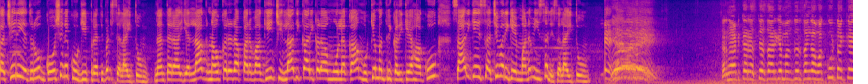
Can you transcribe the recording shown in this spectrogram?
ಕಚೇರಿ ಎದುರು ಘೋಷಣೆ ಕೂಗಿ ಪ್ರತಿಭಟಿಸಲಾಯಿತು. ನಂತರ ಎಲ್ಲಾ ನೌಕರರ ಪರವಾಗಿ ಜಿಲ್ಲಾಧಿಕಾರಿಗಳ ಮೂಲಕ ಮುಖ್ಯಮಂತ್ರಿಗಳಿಗೆ ಹಾಗೂ ಸಾರಿಗೆ ಸಚಿವರಿಗೆ ಮನವಿ ಸಲ್ಲಿಸಲಾಯಿತು. ನಡೆಯಿತು ಕರ್ನಾಟಕ ರಸ್ತೆ ಸಾರಿಗೆ ಮಜ್ದೂರ್ ಸಂಘ ಒಕ್ಕೂಟಕ್ಕೆ.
